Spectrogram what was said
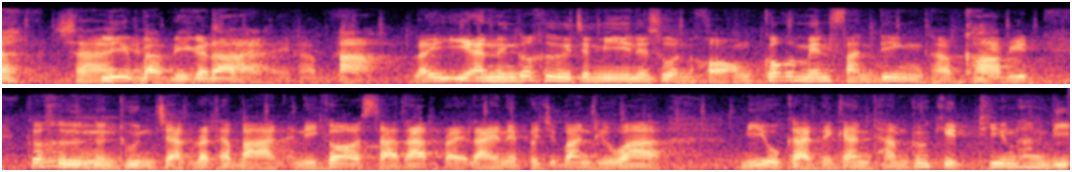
นะใช่เรียกแบบนี้ก็ได้ใช่ครับอะ และอีกอันหนึงก็คือจะมีในส่วนของ government funding ครับครับ ชีวิตก็คือเงินทุนจากรัฐบาล อันนี้ก็สตาร์ทอัพหลายรายในปัจจุบันถือว่ามีโอกาสในการทำธุรกิจที่ค่อนข้างดี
